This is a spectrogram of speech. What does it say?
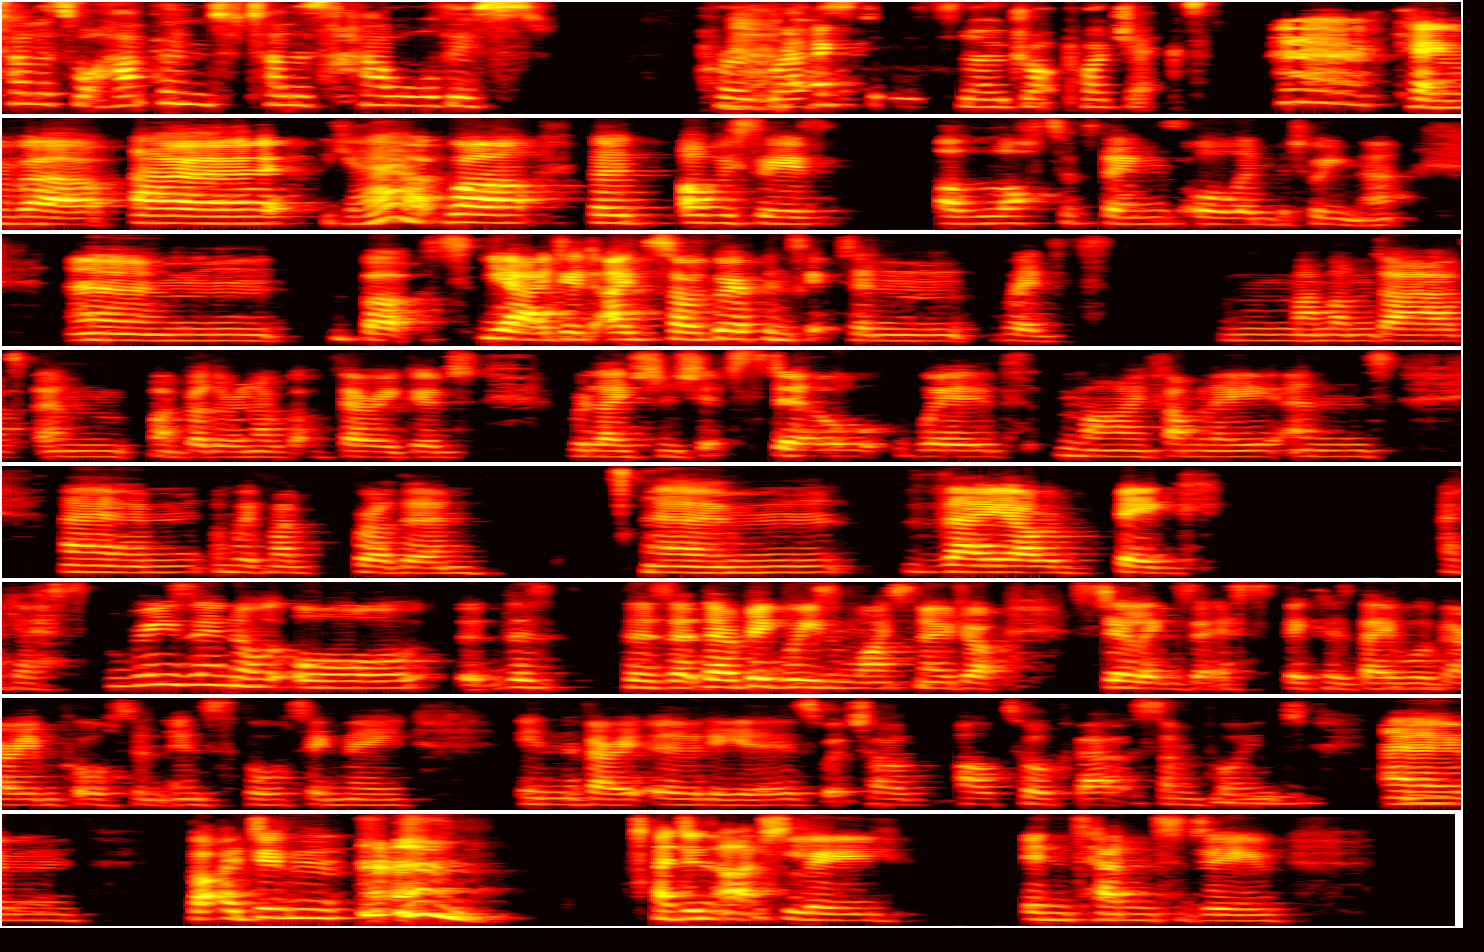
tell us what happened. Tell us how all this progressed in the Snowdrop project. came about. Uh, yeah, well, there obviously is a lot of things all in between that. Um, but yeah, I did. I so I grew up in Skipton with my mum, dad, and my brother, and I've got a very good relationship still with my family and um, and with my brother. Um, they are a big, I guess, reason, or, or there's there's a, they're a big reason why Snowdrop still exists because they were very important in supporting me in the very early years, which I'll I'll talk about at some point. Mm. Um, but I didn't I didn't actually intend to do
